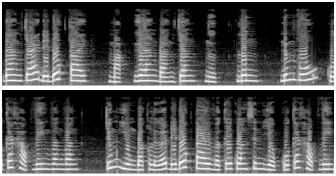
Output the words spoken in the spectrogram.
đang cháy để đốt tay mặt, gan, bàn chân, ngực, lưng, núm vú của các học viên vân vân. Chúng dùng bật lửa để đốt tay và cơ quan sinh dục của các học viên.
